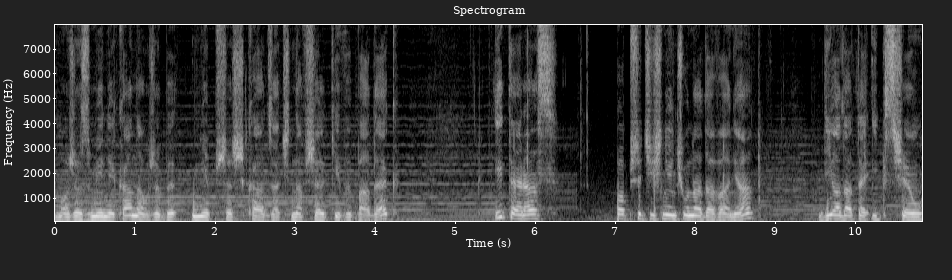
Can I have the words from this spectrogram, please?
Może zmienię kanał, żeby nie przeszkadzać na wszelki wypadek. I teraz po przyciśnięciu nadawania dioda TX się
